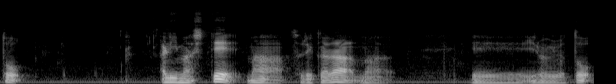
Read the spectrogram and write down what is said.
と、ありまして、まあ、それから、まあ、えー、いろいろと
